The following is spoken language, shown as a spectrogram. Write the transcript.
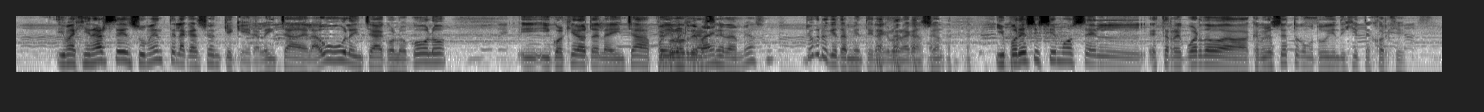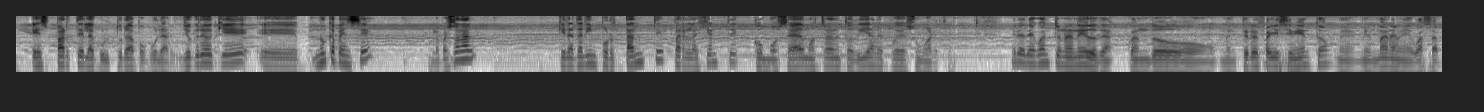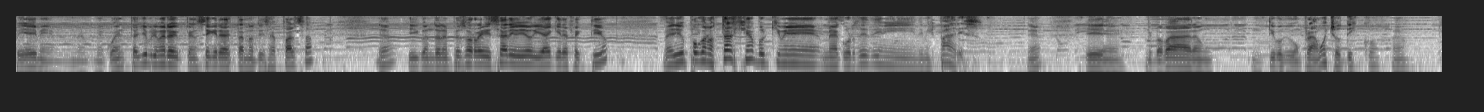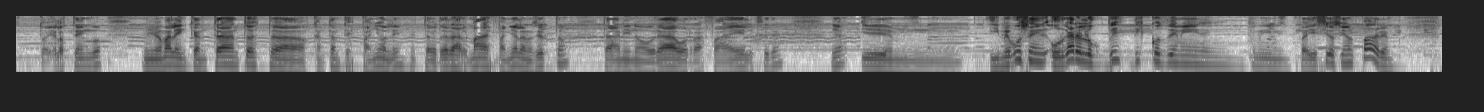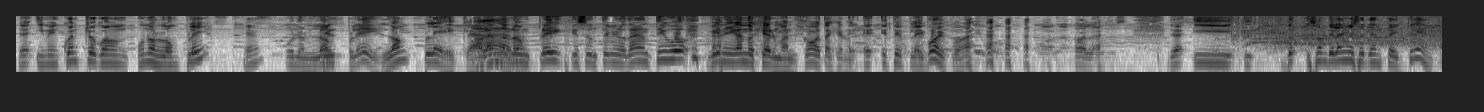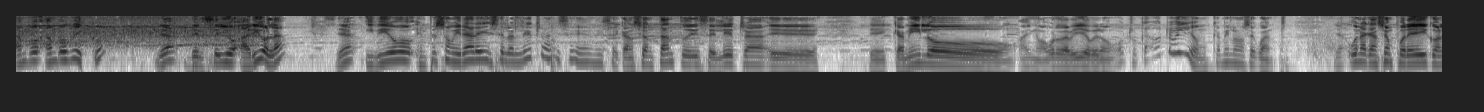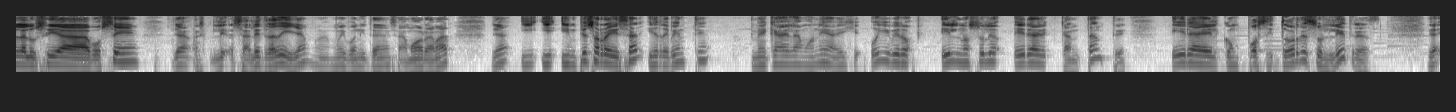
imaginarse en su mente la canción que quiera. La hinchada de la U, la hinchada de Colo Colo y, y cualquier otra de las hinchadas ¿De puede color de paine también? sí? Yo creo que también tiene que ver una canción. Y por eso hicimos el, este recuerdo a Camilo VI, como tú bien dijiste, Jorge. Es parte de la cultura popular. Yo creo que eh, nunca pensé, en lo personal, era tan importante para la gente como se ha demostrado en estos días después de su muerte. Mira, te cuento una anécdota. Cuando me entero del fallecimiento, mi hermana me whatsappea y me, me- cuenta. Yo primero pensé que era estas noticias falsas. Y cuando lo empiezo a revisar y veo que ya era efectivo, me dio un poco de nostalgia porque me, acordé de, mi- de mis padres. Eh, mi papá era un, tipo que compraba muchos discos. Todavía los tengo. A mi mamá le encantaban todos estos cantantes españoles, esta verdadera armada española, ¿no es cierto? Estaba Nino Bravo, Rafael, etcétera. ¿ya? Y, y me puse a hurgar en los di- discos de mi, de mi fallecido señor padre. ¿ya? Y me encuentro con unos long play. ¿ya? Unos long play. Long play, claro. Hablando de long play, que es un término tan antiguo, viene llegando Germán. ¿Cómo estás, Germán? Eh, Este es Playboy, pues. Hola. ¿Ya? Y, son del año 73, ambos, ambos discos, ¿ya? del sello Ariola. Y veo, empiezo a mirar y dice las letras, dice, dice canción tanto, dice letra, eh, eh, Camilo, ay no me acuerdo el apellido, pero otro, otro apellido, Camilo no sé cuánto. Una canción por ahí con la Lucía Bosé, ¿ya? Le- o sea, letra de ella, muy bonita, ¿eh? se Amor Amar, ¿ya? Y, y- y empiezo a revisar y de repente me cae la moneda. dije, oye, pero él no solo era el cantante, era el compositor de sus letras.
